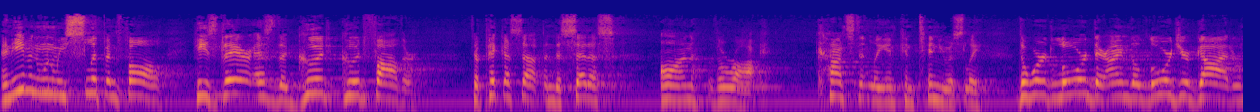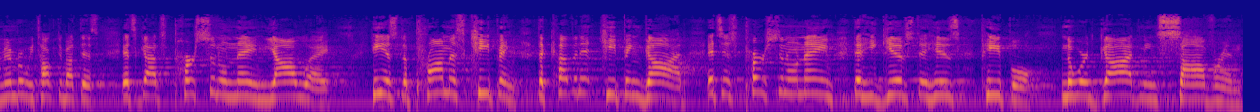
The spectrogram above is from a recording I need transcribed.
And even when we slip and fall, He's there as the good, good Father to pick us up and to set us on the rock constantly and continuously. The word Lord there, I am the Lord your God. Remember, we talked about this. It's God's personal name, Yahweh. He is the promise keeping, the covenant keeping God. It's his personal name that he gives to his people. And the word God means sovereign.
